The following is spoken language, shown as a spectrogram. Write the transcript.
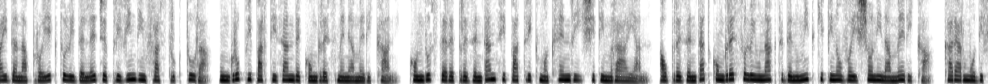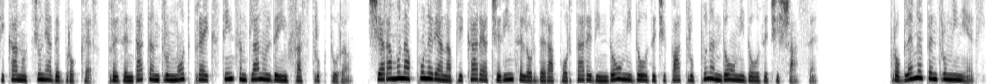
Biden a proiectului de lege privind infrastructura, un grup bipartizan de congresmeni americani, condus de reprezentanții Patrick McHenry și Tim Ryan, au prezentat Congresului un act denumit Keep Innovation in America, care ar modifica noțiunea de broker, prezentată într-un mod prea extins în planul de infrastructură, și ar amâna punerea în aplicare a cerințelor de raportare din 2024 până în 2026. Probleme pentru minieri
